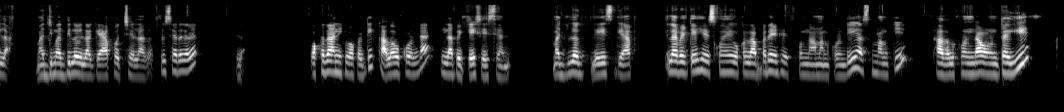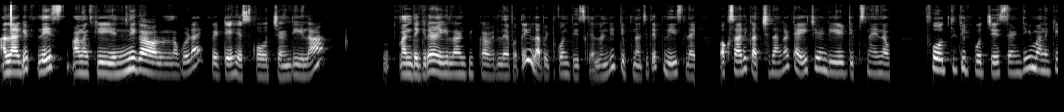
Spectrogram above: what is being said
ఇలా మధ్య మధ్యలో ఇలా గ్యాప్ వచ్చేలాగా చూసారు కదా? ఇలా ఒకదానికి ఒకటి కలవకుండా ఇలా పెట్టేసేసాను. మధ్యలో ప్లేస్ గ్యాప్ ఇలా పెట్టేసేసుకొని ఒక లబ్బర్ వేసేసుకున్నాం అనుకోండి. అసలు మనకి కదలకుండా ఉంటాయి. అలాగే ప్లేస్ మనకి ఎన్ని కావాలన్నా కూడా పెట్టేసేసుకోవచ్చండి ఇలా. మన దగ్గర ఇలాంటి కవర్ లేకపోతే ఇలా పెట్టుకొని తీసుకెళ్ళండి. టిప్ నచ్చితే ప్లీజ్ లైక్. ఒకసారి ఖచ్చితంగా ట్రై చేయండి ఏ టిప్స్ అయినా ఫోర్త్ టిప్ వచ్చేసండి. మనకి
